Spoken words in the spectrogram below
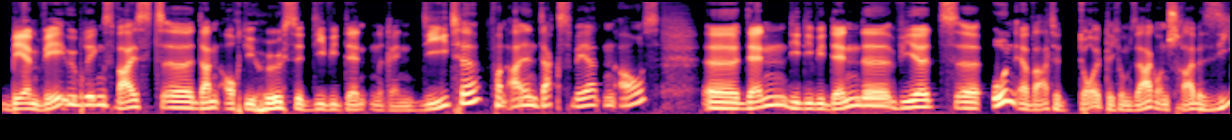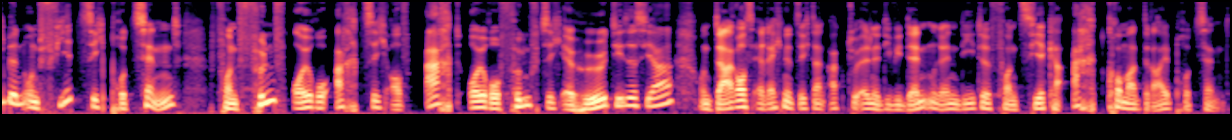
BMW übrigens weist äh, dann auch die höchste Dividendenrendite von allen DAX-Werten aus, äh, denn die Dividende wird äh, unerwartet deutlich, um sage und schreibe 47 Prozent von 5,80 Euro auf 8,50 Euro erhöht dieses Jahr und daraus errechnet sich dann aktuell eine Dividendenrendite von circa 8,3 Prozent.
